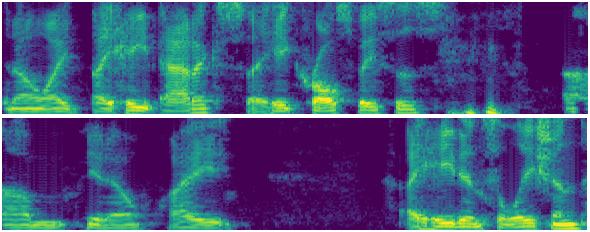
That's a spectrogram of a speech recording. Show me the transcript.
You know, I, I hate attics. I hate crawl spaces. um, you know, I I hate insulation,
